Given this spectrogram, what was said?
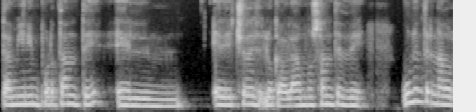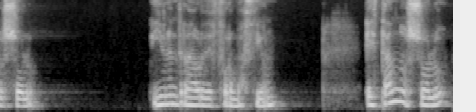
también importante el, hecho de lo que hablábamos antes de un entrenador solo y un entrenador de formación. Estando solo,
